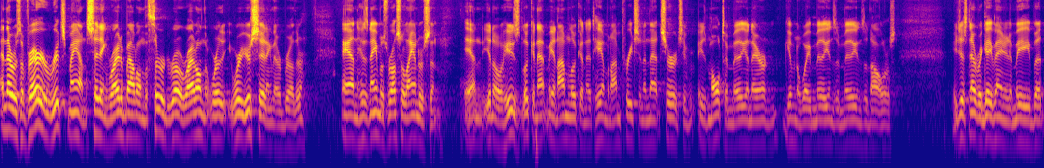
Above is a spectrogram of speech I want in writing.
And there was a very rich man sitting right about on the third row, right on the, where, where you're sitting there, brother. And his name was Russell Anderson. And, you know, he's looking at me and I'm looking at him and I'm preaching in that church. He's multimillionaire and giving away millions and millions of dollars. He just never gave any to me, but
